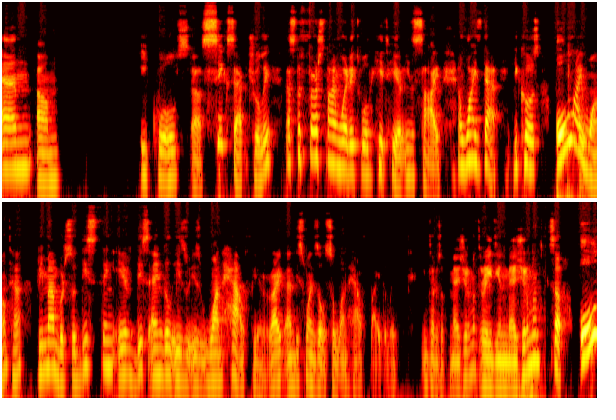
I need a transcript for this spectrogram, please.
n um, equals uh, 6 actually that's the first time where it will hit here inside and why is that because all I want huh remember so this thing if this angle is is one half here right? And this one is also one half by the way in terms of measurement radian measurement. So all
